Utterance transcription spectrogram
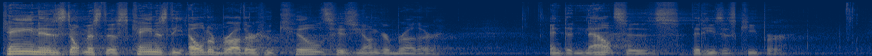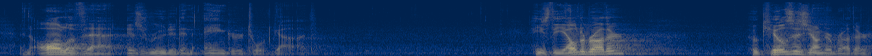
Cain is, don't miss this, Cain is the elder brother who kills his younger brother and denounces that he's his keeper. And all of that is rooted in anger toward God. He's the elder brother who kills his younger brother,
